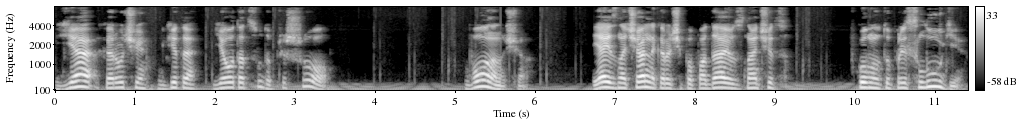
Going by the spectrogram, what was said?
Я, короче, где-то... Я вот отсюда пришел. Вон он еще. Я изначально, короче, попадаю, значит, в комнату прислуги.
